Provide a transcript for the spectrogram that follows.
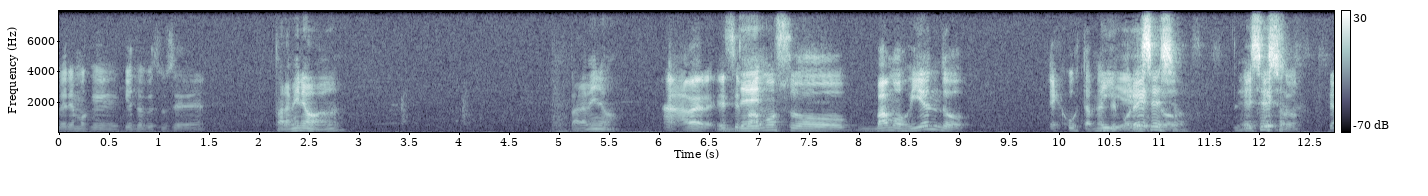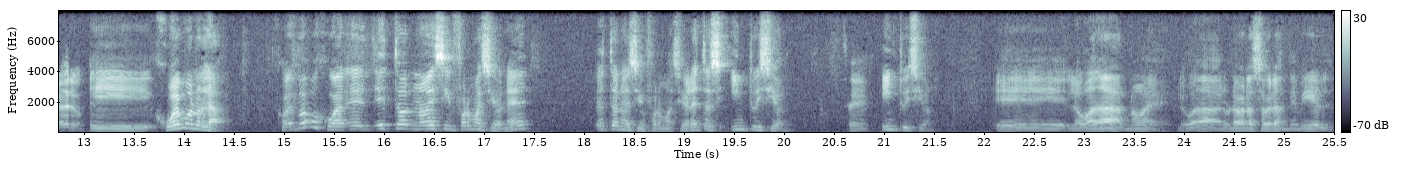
veremos qué, qué es lo que sucede. ¿eh? Para mí no, ¿eh? Para mí no. Ah, a ver, ese De- famoso vamos viendo es justamente Y por es esto. eso. Es eso. Claro. Y juguémonosla. Vamos a jugar. Eh, Esto no es información, ¿eh? Esto no es información, esto es intuición. Intuición. Eh, lo va a dar, ¿no? Eh, lo va a dar. Un abrazo grande, Miguel,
